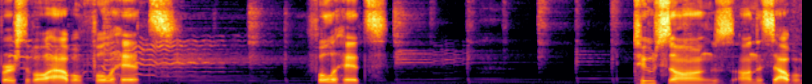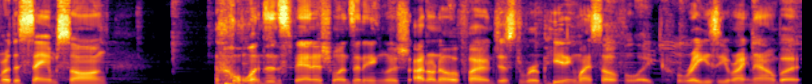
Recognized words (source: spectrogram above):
First of all, album full of hits. Full of hits. Two songs on this album are the same song. one's in Spanish, one's in English. I don't know if I'm just repeating myself like crazy right now, but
